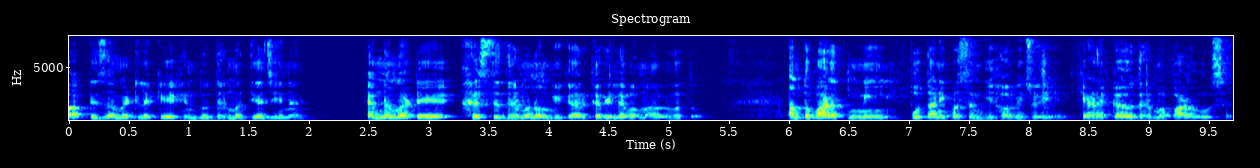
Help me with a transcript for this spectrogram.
બાપ્ટિઝમ એટલે કે હિન્દુ ધર્મ ત્યજીને એમના માટે ખ્રિસ્તી ધર્મનો અંગીકાર કરી લેવામાં આવ્યો હતો. આમ તો બાળકની પોતાની પસંદગી હોવી જોઈએ કે એણે કયો ધર્મ પાળવો છે.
